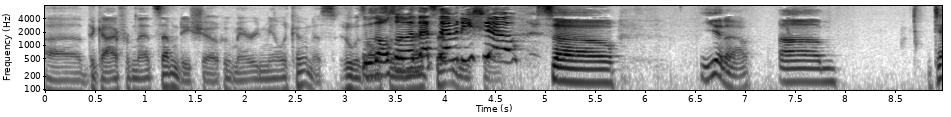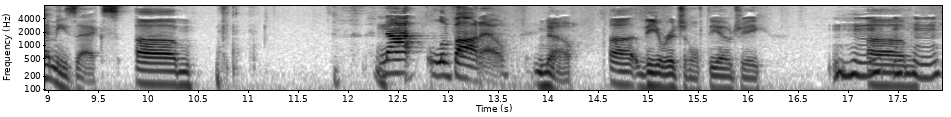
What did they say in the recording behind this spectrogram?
uh, the guy from that '70s show who married Mila Kunis, who was, Who was also in that 70s show. So, you know, um, Demi's ex. Um, Not Lovato. no, uh, the original, the OG. Um,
